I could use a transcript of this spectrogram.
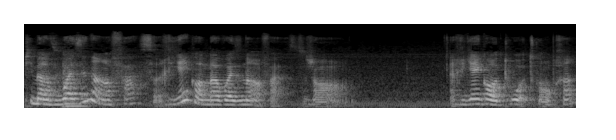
Puis ma voisine en face, rien contre ma voisine en face, genre rien contre toi, tu comprends?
